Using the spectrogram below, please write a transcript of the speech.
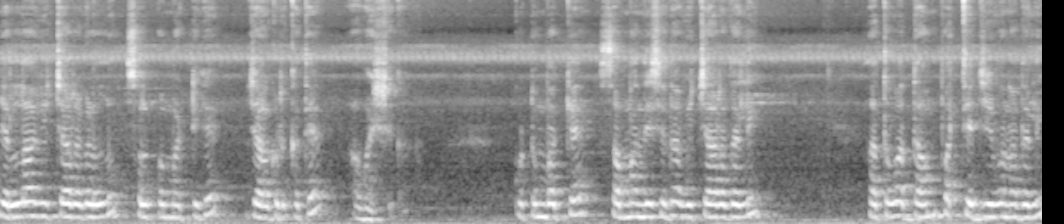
ಎಲ್ಲ ವಿಚಾರಗಳಲ್ಲೂ ಸ್ವಲ್ಪ ಮಟ್ಟಿಗೆ ಜಾಗರೂಕತೆ ಅವಶ್ಯಕ. ಕುಟುಂಬಕ್ಕೆ ಸಂಬಂಧಿಸಿದ ವಿಚಾರದಲ್ಲಿ ಅಥವಾ ದಾಂಪತ್ಯ ಜೀವನದಲ್ಲಿ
